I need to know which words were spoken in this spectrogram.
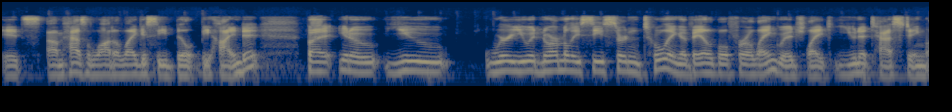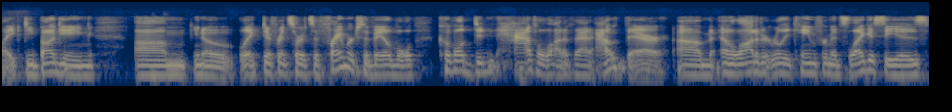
It's um, has a lot of legacy built behind it, but you know you where you would normally see certain tooling available for a language like unit testing, like debugging, um, you know, like different sorts of frameworks available. COBOL didn't have a lot of that out there, um, and a lot of it really came from its legacy. Is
